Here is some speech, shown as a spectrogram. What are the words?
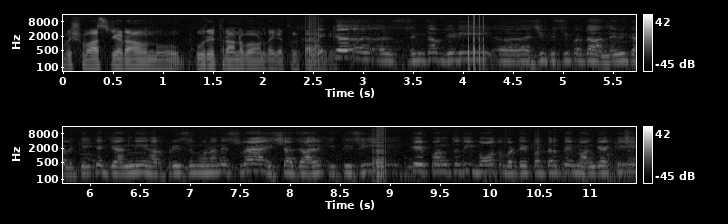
ਵਿਸ਼ਵਾਸ ਜਿਹੜਾ ਉਹਨੂੰ ਪੂਰੇ ਤਰ੍ਹਾਂ ਨਿਭਾਉਣ ਦਾ ਯਤਨ ਇੱਕ ਕਰਾਂਗੇ ਅ, ਸਿੰਘ ਸਾਹਿਬ ਜਿਹੜੀ ਐਸਜੀਪੀਸੀ ਪ੍ਰਧਾਨ ਨੇ ਵੀ ਗੱਲ ਕੀਤੀ ਕਿ ਗਿਆਨੀ ਹਰਪ੍ਰੀਤ ਸਿੰਘ ਉਹਨਾਂ ਨੇ ਸਵੈ ਇੱਛਾ ਜ਼ਾਹਿਰ ਕੀਤੀ ਸੀ ਕਿ ਪੰਥ ਦੀ ਬਹੁਤ ਵੱਡੇ ਪੱਧਰ ਤੇ ਮੰਗ ਹੈ ਕਿ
